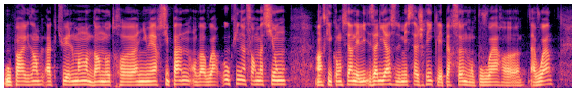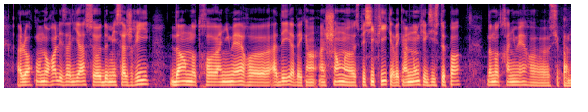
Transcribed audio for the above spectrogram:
où par exemple actuellement dans notre euh, annuaire SUPAN, on va avoir aucune information en ce qui concerne les alias de messagerie que les personnes vont pouvoir euh, avoir, alors qu'on aura les alias de messagerie dans notre annuaire AD avec un, un champ spécifique, avec un nom qui n'existe pas dans notre annuaire SUPAN.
